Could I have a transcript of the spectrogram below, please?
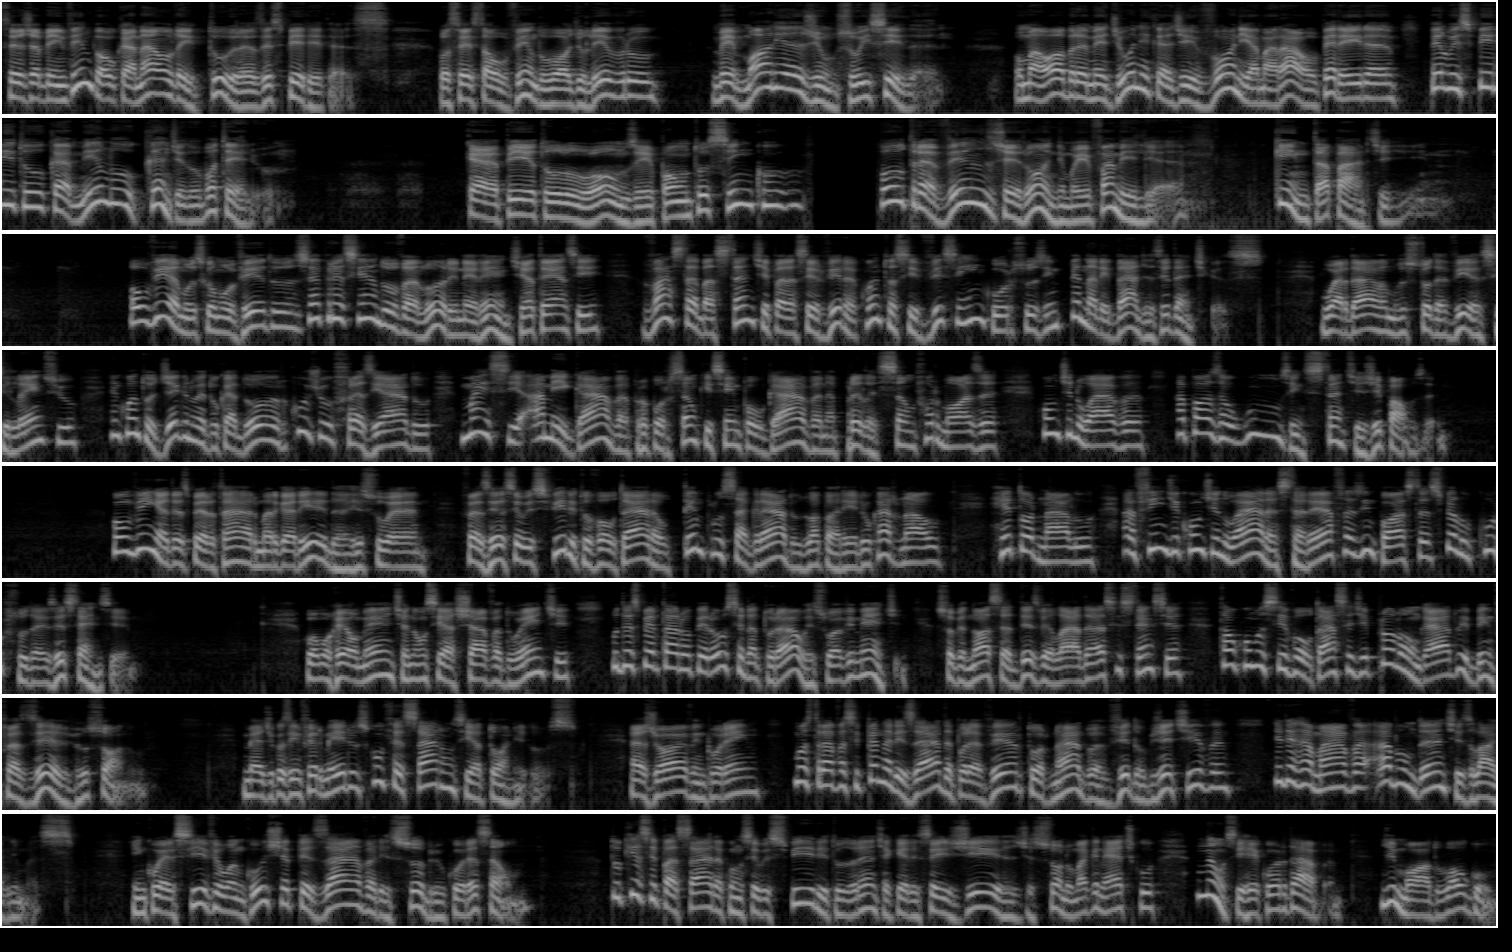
Seja bem-vindo ao canal Leituras Espíritas. Você está ouvindo o audiolivro Memórias de um Suicida. Uma obra mediúnica de Ivone Amaral Pereira, pelo espírito Camilo Cândido Botelho. Capítulo 11.5 Outra vez Jerônimo e Família Quinta parte Ouvíamos comovidos, apreciando o valor inerente à tese, vasta bastante para servir a quanto se vissem incursos em penalidades idênticas. Guardávamos, todavia, silêncio, enquanto o digno educador, cujo fraseado mais se ameigava à proporção que se empolgava na preleção formosa, continuava, após alguns instantes de pausa. Convinha despertar Margarida, isto é, fazer seu espírito voltar ao templo sagrado do aparelho carnal, retorná-lo a fim de continuar as tarefas impostas pelo curso da existência. Como realmente não se achava doente, o despertar operou-se natural e suavemente, sob nossa desvelada assistência, tal como se voltasse de prolongado e benfazejo sono. Médicos e enfermeiros confessaram-se atônitos. A jovem, porém, mostrava-se penalizada por haver tornado a vida objetiva e derramava abundantes lágrimas. Incoercível angústia pesava-lhe sobre o coração. Do que se passara com seu espírito durante aqueles seis dias de sono magnético, não se recordava, de modo algum.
